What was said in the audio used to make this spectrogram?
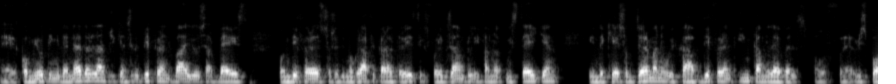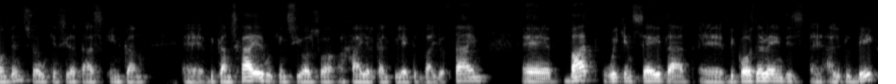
uh, commuting in the Netherlands. You can see the different values are based on different socio-demographic characteristics. For example, if I'm not mistaken, in the case of Germany, we have different income levels of uh, respondents. So we can see that as income uh, becomes higher, we can see also a higher calculated value of time. Uh, but we can say that uh, because the range is uh, a little big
